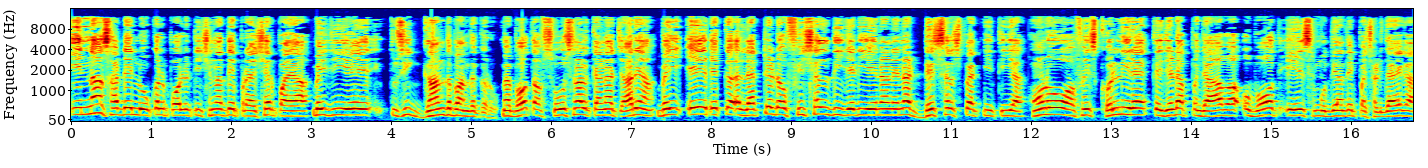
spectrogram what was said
ਇੰਨਾ ਸਾਡੇ ਲੋਕਲ ਪੋਲੀਟੀਸ਼ੀਅਨਾਂ ਤੇ ਪ੍ਰੈਸ਼ਰ ਪਾਇਆ ਬਈ ਜੀ ਇਹ ਤੁਸੀਂ ਗੰਦ ਬੰਦ ਕਰੋ। ਮੈਂ ਬਹੁਤ ਅਫਸੋਸ ਨਾਲ ਕਹਿਣਾ ਚਾਹ ਰਿਹਾ ਬਈ ਇਹ ਇੱਕ ਇਲੈਕਟਿਡ ਅਫੀਸ਼ੀਅਲ ਦੀ ਜਿਹੜੀ ਇਹਨਾਂ ਨੇ ਨਾ ਡਿਸਰੈਸਪੈਕਟ ਕੀਤੀ ਆ ਹੁਣ ਉਹ ਆਫਿਸ ਖੁੱਲ ਨਹੀਂ ਰਹੇ ਤੇ ਜਿਹੜਾ ਪੰਜਾਬ ਆ ਉਹ ਬਹੁਤ ਇਸ ਮੁੱਦਿਆਂ ਤੇ ਪਛੜ ਜਾਏਗਾ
